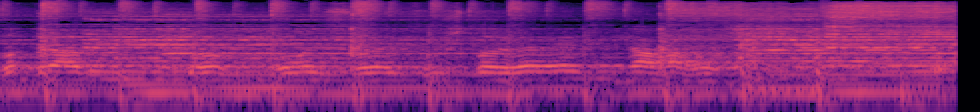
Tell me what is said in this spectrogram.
What dragen niet op, ooit voor het voetbal.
